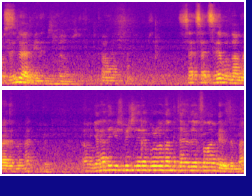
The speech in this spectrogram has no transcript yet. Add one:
O sizin dönem miydi? Bizim dönemimiz. Tamam. Sen, sen, size bundan verdim ben? Yok. Genelde yüzmecilere buradan bir tane ödev falan verirdim ben.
